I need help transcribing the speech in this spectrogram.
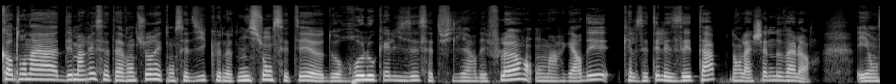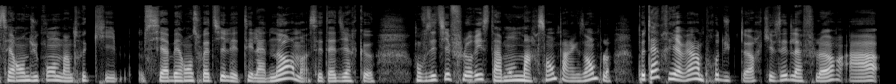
Quand on a démarré cette aventure et qu'on s'est dit que notre mission c'était euh, de relocaliser cette filière des fleurs, on a regardé quelles étaient les étapes dans la chaîne de valeur. Et on s'est rendu compte d'un truc qui, si aberrant soit-il, était la norme, c'est-à-dire que quand vous étiez fleuriste à Mont-de-Marsan par exemple, peut-être il y avait un producteur qui faisait de la fleur à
